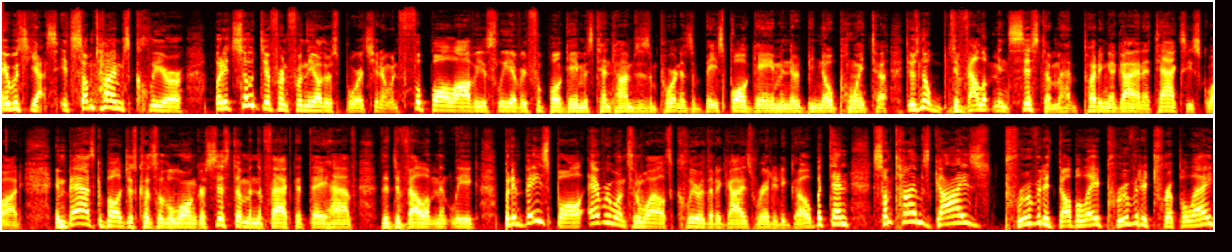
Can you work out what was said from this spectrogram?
It was, yes, it's sometimes clear, but it's so different from the other sports. You know, in football, obviously, every football game is 10 times as important as a baseball game, and there'd be no point to, there's no development system putting a guy on a taxi squad. In basketball, just because of the longer system and the fact that they have the development league. But in baseball, every once in a while, it's clear that a guy's ready to go. But then sometimes guys prove it at double A, prove it at triple A,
